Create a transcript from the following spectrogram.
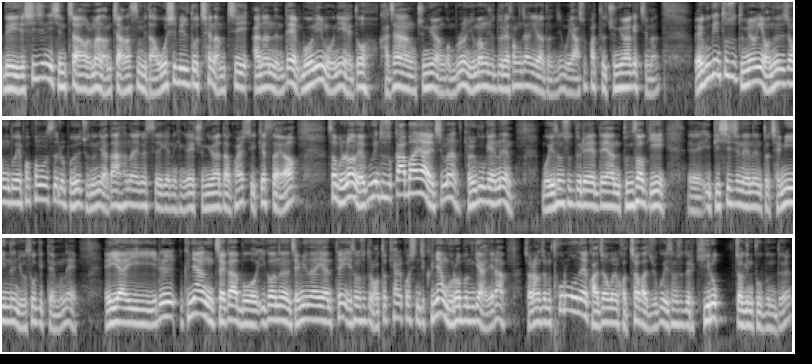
네, 이제 시즌이 진짜 얼마 남지 않았습니다. 50일도 채 남지 않았는데 뭐니 뭐니 해도 가장 중요한 건 물론 유망주들의 성장이라든지 뭐 야수 파트 중요하겠지만 외국인 투수 두 명이 어느 정도의 퍼포먼스를 보여주느냐가 하나이글스에게는 굉장히 중요하다고 할 수 있겠어요. 그래서 물론 외국인 투수 까봐야 알지만 결국에는 뭐 이 선수들에 대한 분석이 에, 이 비시즌에는 또 재미있는 요소기 때문에 AI를 그냥 제가 뭐 이거는 재미나이한테 이 선수들 어떻게 할 것인지 그냥 물어보는 게 아니라 저랑 좀 토론의 과정을 거쳐가지고 이 선수들의 기록적인 부분들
